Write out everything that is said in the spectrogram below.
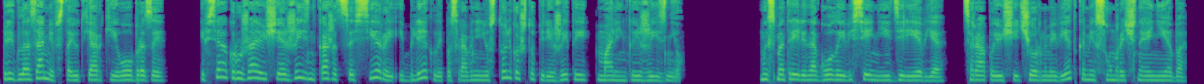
перед глазами встают яркие образы, и вся окружающая жизнь кажется серой и блеклой по сравнению с только что пережитой маленькой жизнью. Мы смотрели на голые весенние деревья, царапающие черными ветками сумрачное небо.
